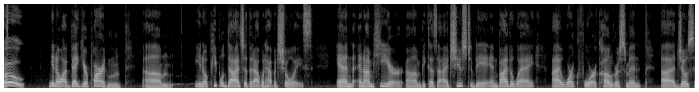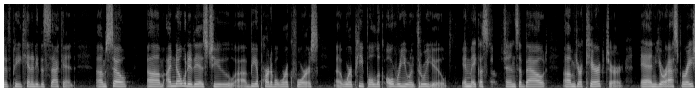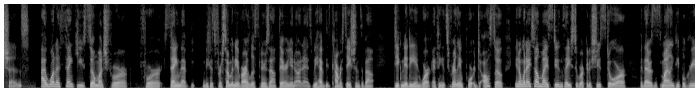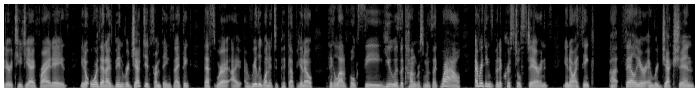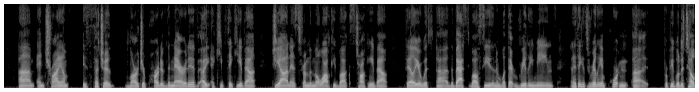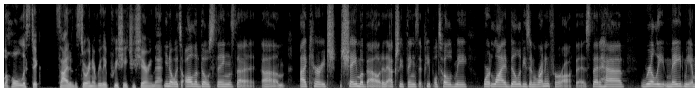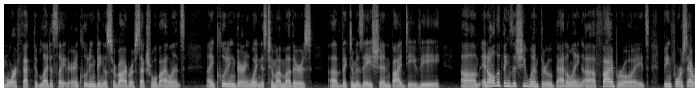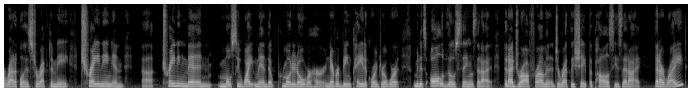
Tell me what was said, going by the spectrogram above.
you know, I beg your pardon. Um, you know, people died so that I would have a choice, and and I'm here um, because I choose to be. And by the way, I work for Congressman uh, Joseph P. Kennedy II. Um, so um, I know what it is to uh, be a part of a workforce uh, where people look over you and through you and make assumptions about um, your character and your aspirations. I want to thank you so much for for saying that because for so many of our listeners out there, you know, and as we have these conversations about dignity and work, I think it's really important to also, you know, when I tell my students I used to work at a shoe store, that I was a smiling people greeter at TGI Fridays, you know, or that I've been rejected from things. And I think that's where I, I really wanted to pick up, you know, I think a lot of folks see you as a congresswoman. It's like, wow, everything's been a crystal stair. And it's, you know, I think uh, failure and rejection um, and triumph is such a larger part of the narrative. I, I, keep thinking about Giannis from the Milwaukee Bucks talking about failure with uh, the basketball season and what that really means. And I think it's really important uh, for people to tell the holistic side of the story. And I really appreciate you sharing that. You know, it's all of those things that um, I carried sh- shame about, and actually things that people told me were liabilities in running for office that have really made me a more effective legislator, including being a survivor of sexual violence, including bearing witness to my mother's uh, victimization by DV. Um, and all the things that she went through, battling uh, fibroids, being forced to have a radical hysterectomy, training and uh, training men, mostly white men, that promoted over her, never being paid according to her worth. I mean, it's all of those things that I that I draw from and it directly shape the policies that I that I write,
